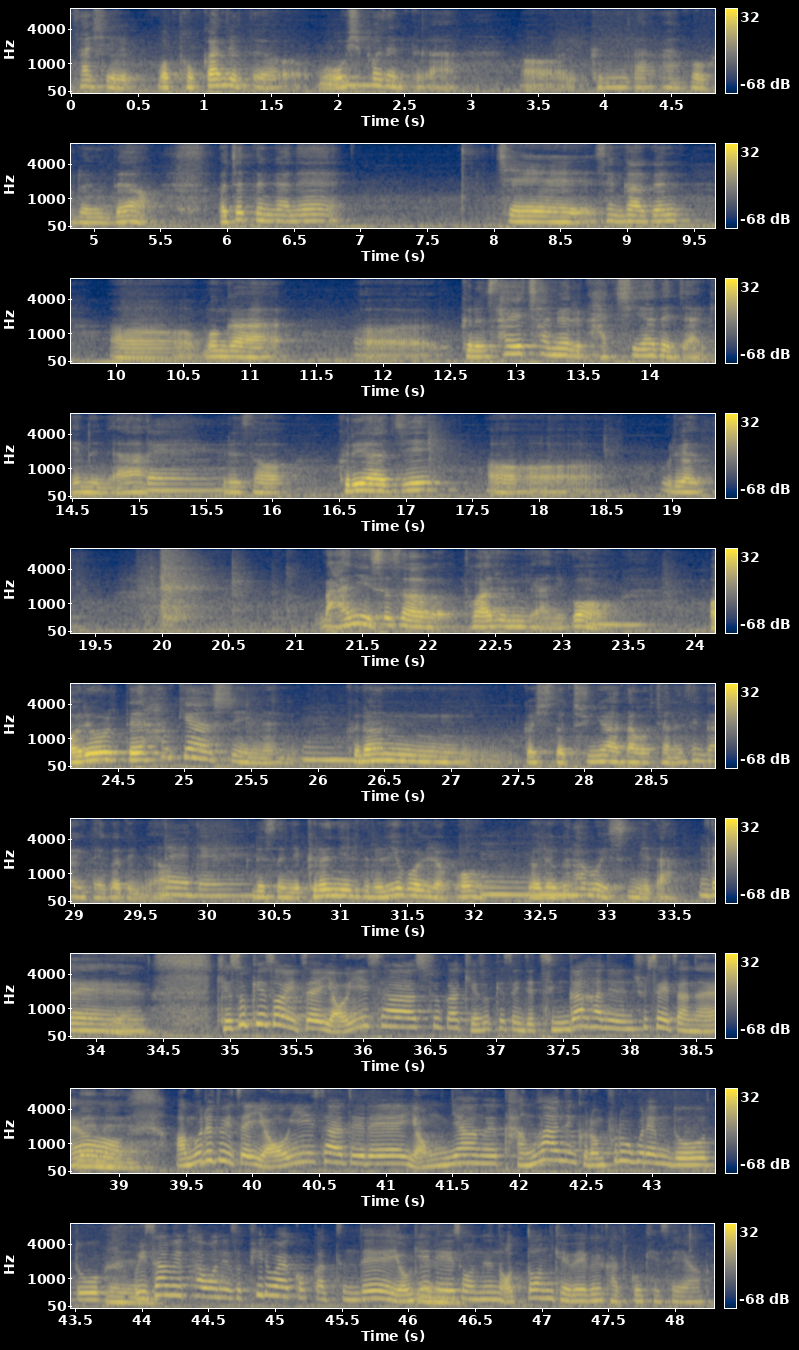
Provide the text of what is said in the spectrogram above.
사실 뭐 법관들도 뭐 음. 50%가 어 그런다 하고 그러는데요. 어쨌든 간에 제 생각은 어 뭔가 어 그런 사회 참여를 같이 해야 되지 않겠느냐. 네. 그래서 그래야지 어 우리가 많이 있어서 도와주는 게 아니고 음. 어려울 때 함께 할 수 있는 음. 그런 것이 더 중요하다고 저는 생각이 되거든요. 네, 네. 그래서 이제 그런 일들을 해보려고 음. 노력을 하고 있습니다. 네. 네. 계속해서 이제 여의사 수가 계속해서 이제 증가하는 추세잖아요. 네네. 아무래도 이제 여의사들의 역량을 강화하는 그런 프로그램도 또 네. 의사회 차원에서 필요할 것 같은데 여기에 네. 대해서는 어떤 계획을 갖고 계세요?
